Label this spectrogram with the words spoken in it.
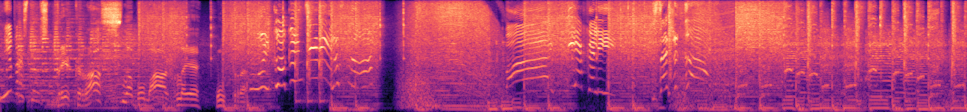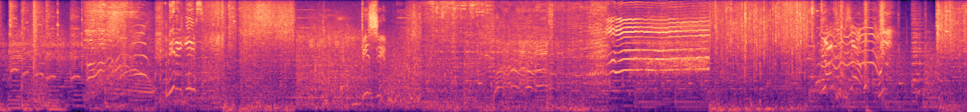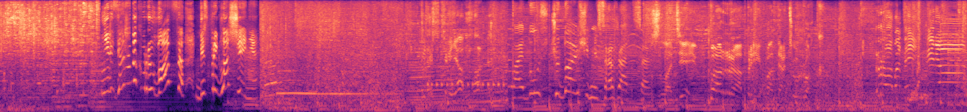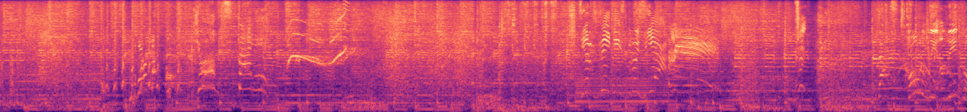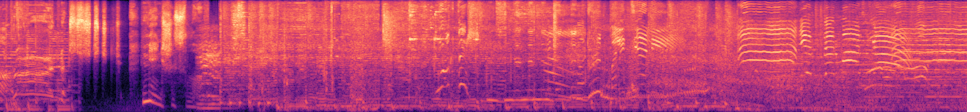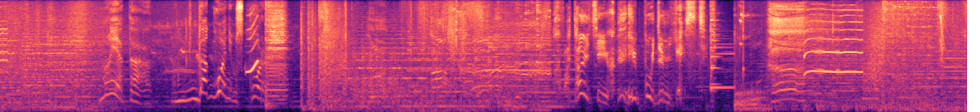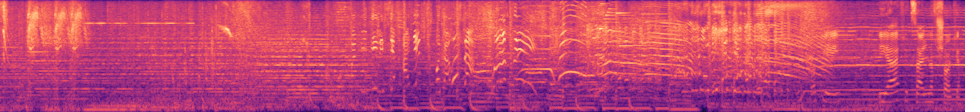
не проснулся. Прекрасно бумажное утро. Ой, как интересно! Поехали! Зажигай! А, Берегись! Бежим! Чудовищами сражаться. Злодею пора преподать урок. Роботы, вперед! Чем встали? Держитесь, друзья! That's totally illegal! Чш-чш-чш. Меньше слов. Ух ты ж! Это... Догоним скоро. Хватайте их и будем есть! Я официально в шоке.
